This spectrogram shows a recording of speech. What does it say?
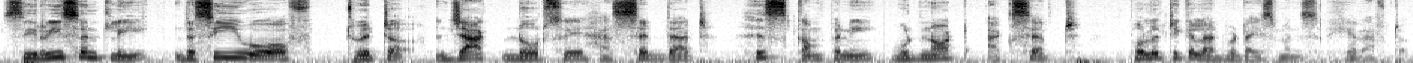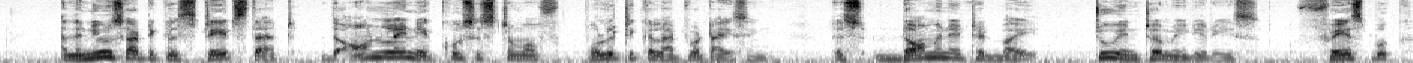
See, recently, the CEO of Twitter, Jack Dorsey, has said that his company would not accept political advertisements hereafter. And the news article states that the online ecosystem of political advertising is dominated by two intermediaries, Facebook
